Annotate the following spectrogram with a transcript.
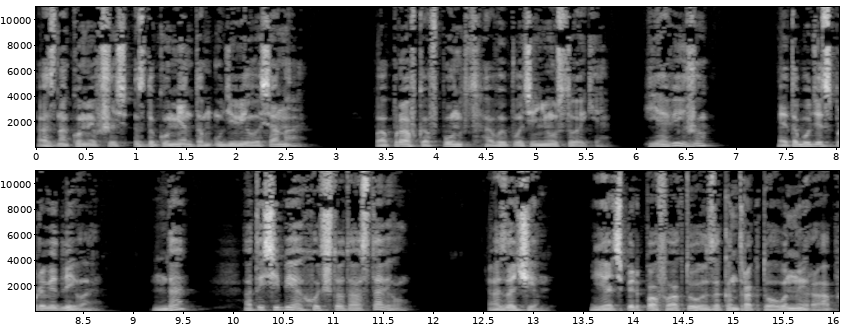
Ознакомившись с документом, удивилась она. Поправка в пункт о выплате неустойки. Я вижу. Это будет справедливо. «Да? А ты себе хоть что-то оставил?» «А зачем? Я теперь по факту законтрактованный раб.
